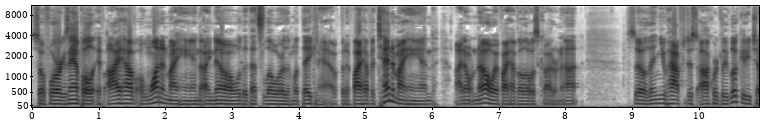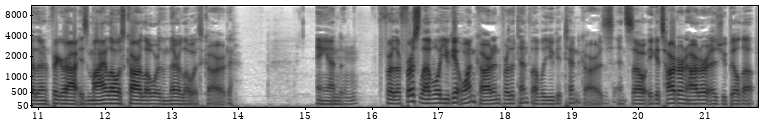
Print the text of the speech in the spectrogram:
So, for example, if I have a one in my hand, I know that that's lower than what they can have. But if I have a 10 in my hand, I don't know if I have the lowest card or not. So then you have to just awkwardly look at each other and figure out is my lowest card lower than their lowest card? And Mhm. for the first level, you get one card, and for the 10th level, you get 10 cards. And so it gets harder and harder as you build up.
